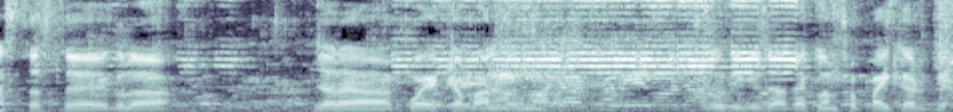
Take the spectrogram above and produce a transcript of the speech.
আস্তে আস্তে এগুলা যারা কয়েকটা পারল আর ওদিকে যা দেখলাম সব পাইকারদের।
